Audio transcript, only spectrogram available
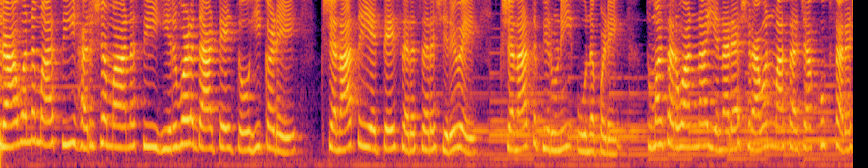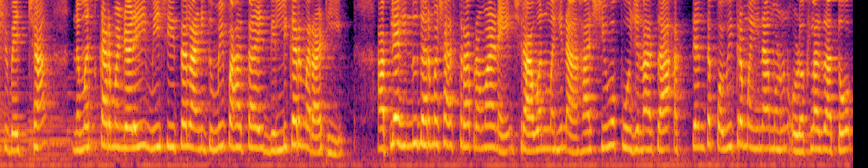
श्रावण मासी हर्ष मानसी हिरवळ दाटे चोहीकडे. क्षणात येते सरसर शिरवे क्षणात फिरुणी ऊन पडे. तुम्हा सर्वांना येणाऱ्या श्रावण मासाच्या खूप साऱ्या शुभेच्छा. नमस्कार मंडळी मी शीतल आणि तुम्ही पाहताय दिल्लीकर मराठी. आपल्या हिंदू धर्मशास्त्राप्रमाणे श्रावण महिना हा शिवपूजनाचा अत्यंत पवित्र महिना म्हणून ओळखला जातो.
